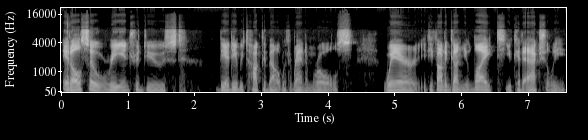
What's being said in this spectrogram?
it also reintroduced the idea we talked about with random rolls, where if you found a gun you liked, you could actually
